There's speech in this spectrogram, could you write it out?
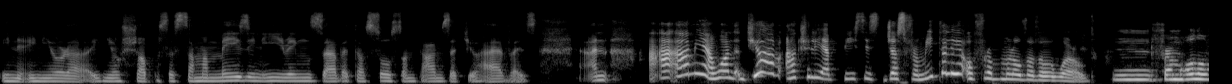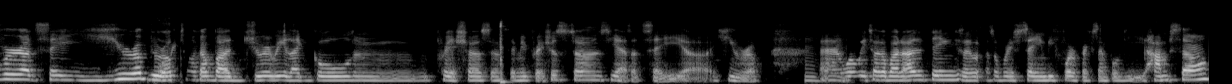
in in your uh, in your shop. So some amazing earrings uh, that I saw sometimes that you have. Is, and I, I mean, I wonder, do you have actually have pieces just from Italy or from all over the world? Mm, from all over, I'd say Europe. Europe. we talk about jewelry like gold and precious and semi-precious stones. Yes, I'd say uh, Europe. Mm-hmm. And when we talk about other things, uh, as we were saying before, for example, the Hamsa,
